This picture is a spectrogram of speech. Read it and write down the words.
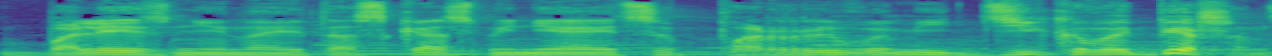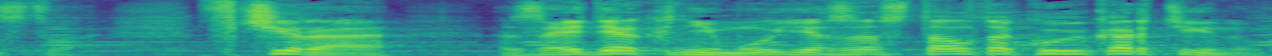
Болезненная тоска сменяется порывами дикого бешенства. Вчера, зайдя к нему, я застал такую картину.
